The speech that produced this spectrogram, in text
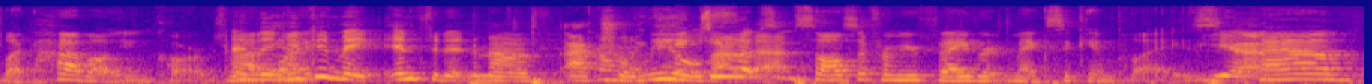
like high volume carbs. Right? And then like, you can make infinite amount of actual Oh meals pick you out of up that. some salsa from your favorite Mexican place. Yeah. have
